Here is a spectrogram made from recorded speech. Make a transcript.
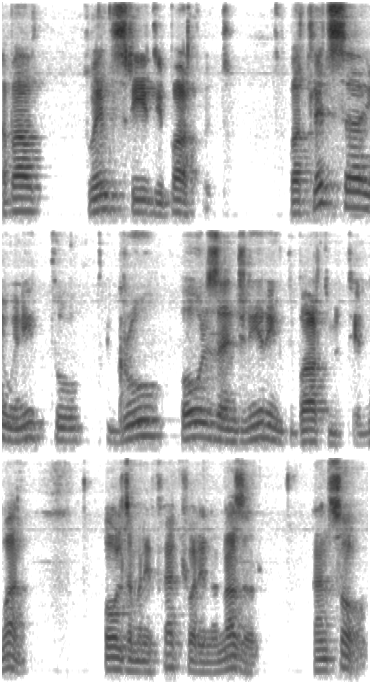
about 23 departments. But let's say we need to group all the engineering department in one, all the manufacturing in another, and so on.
